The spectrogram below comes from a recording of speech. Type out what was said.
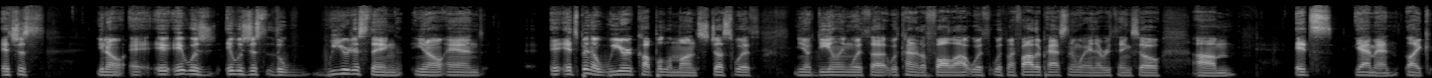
it's just you know it, it was it was just the weirdest thing, you know, and it, it's been a weird couple of months just with you know dealing with uh with kind of the fallout with with my father passing away and everything so um it's yeah man like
